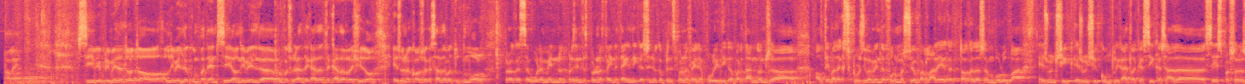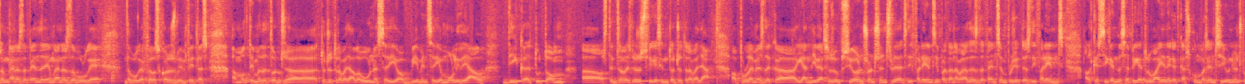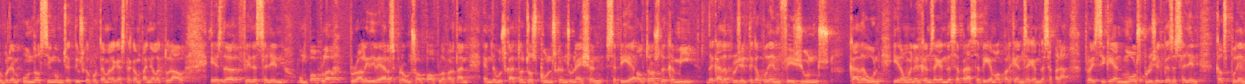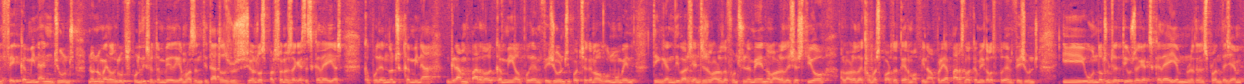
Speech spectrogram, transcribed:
Vale. Sí, bé, primer de tot, el, el nivell de competència i el nivell de professorat de cada, de cada regidor és una cosa que s'ha debatut molt, però que segurament no et presentes per una feina tècnica, sinó que presentes per una feina política. Per tant, doncs, eh, el tema d'exclusivament de formació per l'àrea que et toca desenvolupar és un xic, és un xic complicat. El que sí que s'ha de ser és persones amb ganes d'aprendre i amb ganes de voler, de voler fer les coses ben fetes. Amb el tema de tots, a, tots a treballar a la una, seria, òbviament, seria molt ideal dir que tothom, eh, els 13 regidors, es fiquessin tots a treballar. El problema és de que hi han diverses opcions, són sensibilitats diferents i per tant a vegades es defensen projectes diferents. El que sí que hem de saber trobar, i en aquest cas Convergència i Unió ens proposem un dels cinc objectius que portem en aquesta campanya electoral, és de fer de Sallent un poble plural i divers però un sol poble. Per tant, hem de buscar tots els punts que ens uneixen, saber el tros de camí de cada projecte que podem fer junts cada un i en el moment en què ens haguem de separar sapiguem el per què ens haguem de separar. Però sí que hi ha molts projectes a Sallent que els podem fer caminant junts, no només els grups polítics, sinó també diguem, les entitats, les associacions, les persones aquestes que deies, que podem doncs, caminar gran part del camí el podem fer junts i pot ser que en algun moment tinguem divergències a l'hora de funcionament, a l'hora de gestió, a l'hora de com es porta a terme al final, però hi ha parts del camí que les podem fer junts. I un dels objectius aquests que dèiem, nosaltres ens plantegem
